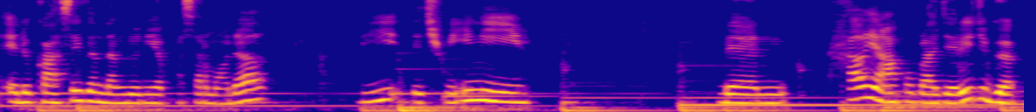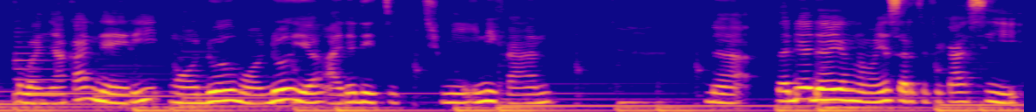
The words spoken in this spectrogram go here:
edukasi tentang dunia pasar modal di Teach Me ini. Dan hal yang aku pelajari juga kebanyakan dari modul-modul yang ada di Teach Me ini kan. Nah, tadi ada yang namanya sertifikasi.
